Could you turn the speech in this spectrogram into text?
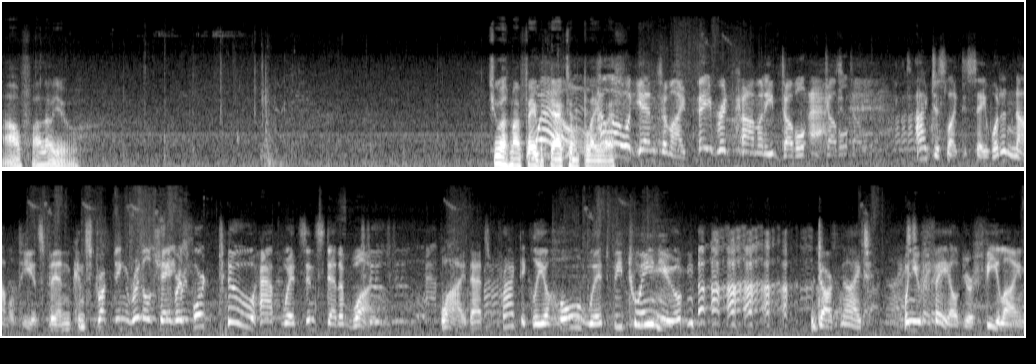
I'll follow you. She was my favorite character to play with. hello again to my favorite comedy double act. I'd just like to say what a novelty it's been constructing riddle chambers for two half-wits instead of one. Why, that's practically a whole wit between you. Dark Knight, when you failed your feline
